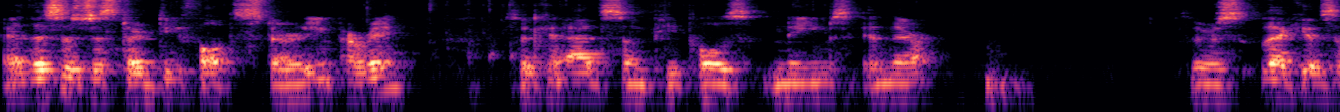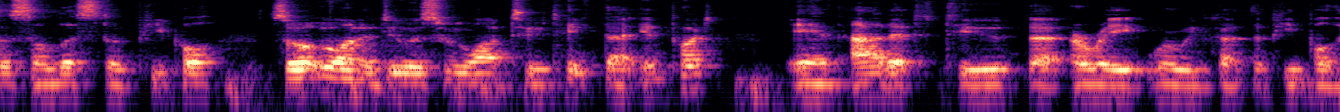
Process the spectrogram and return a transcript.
And this is just our default starting array. So we can add some people's names in there. So there's, that gives us a list of people. So what we want to do is we want to take that input and add it to the array where we've got the people.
